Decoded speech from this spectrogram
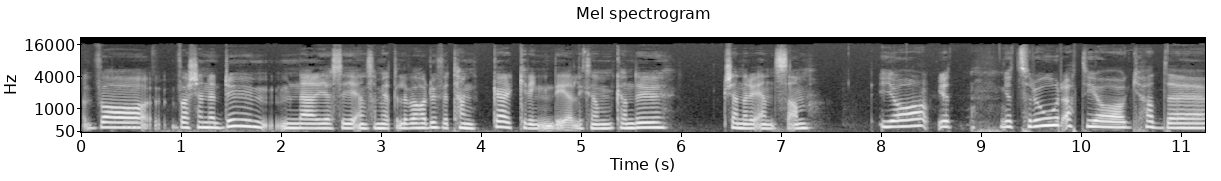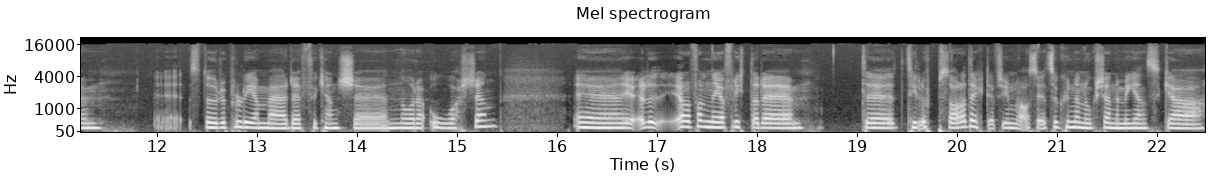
Vad, mm. vad känner du när jag säger ensamhet eller vad har du för tankar kring det? Liksom, kan du känna dig ensam? Ja, jag, jag tror att jag hade eh, större problem med det för kanske några år sedan. Eh, I alla fall när jag flyttade till Uppsala direkt efter gymnasiet så kunde jag nog känna mig ganska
